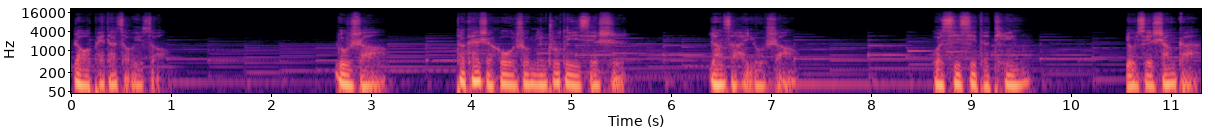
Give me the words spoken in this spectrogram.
让我陪他走一走。路上，他开始和我说明珠的一些事，样子很忧伤。我细细的听，有些伤感。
